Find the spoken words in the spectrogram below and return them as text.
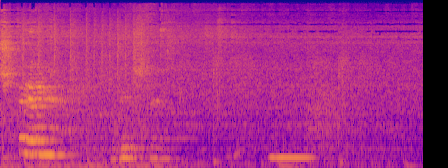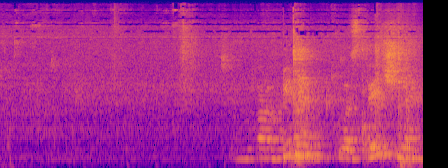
Чотири. Один чотири. Вільне, пластичне,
